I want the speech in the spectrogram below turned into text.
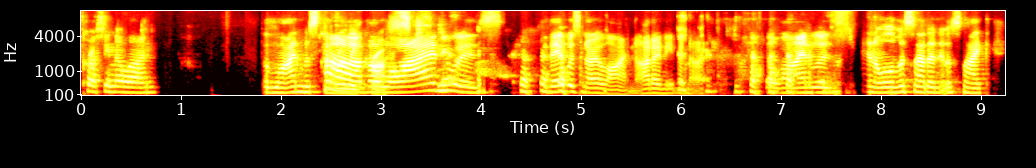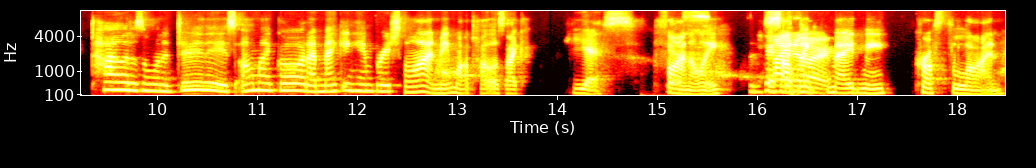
Crossing the line. The line was thoroughly Ah, the crossed. line Yeah. was there was no line. I don't even know. The line was And all of a sudden it was like, Tyler doesn't want to do this. Oh my God, I'm making him breach the line. Meanwhile, Tyler's like, yes, finally. I Something made me cross the line.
